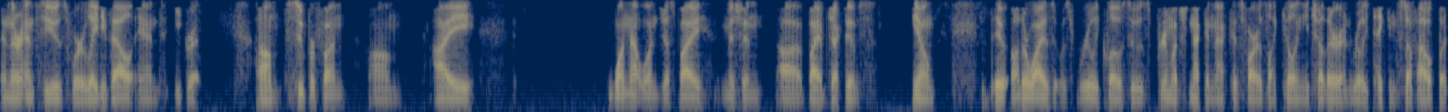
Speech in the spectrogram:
and their NCUs were Lady Val and Ygritte. Um, super fun. Um, I won that one just by mission, uh, by objectives. You know, it, otherwise it was really close. It was pretty much neck and neck as far as like killing each other and really taking stuff out. But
